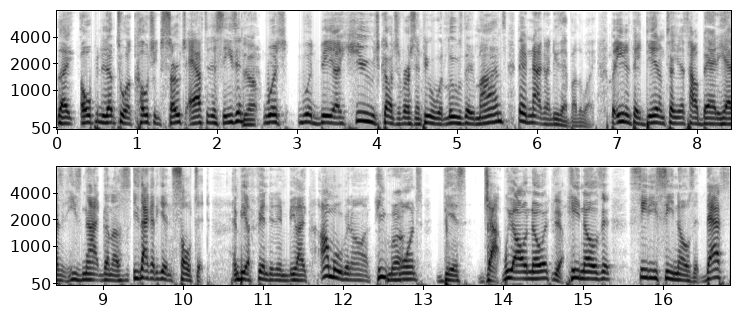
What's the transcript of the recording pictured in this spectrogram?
like open it up to a coaching search after the season, Yep. which would be a huge controversy and people would lose their minds. They're not going to do that, by the way. But even if they did, I'm telling you, that's how bad he has it. He's not gonna. He's not gonna get insulted and be offended and be like, "I'm moving on." He wants this job. We all know it. Yeah. He knows it. CDC knows it. That's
